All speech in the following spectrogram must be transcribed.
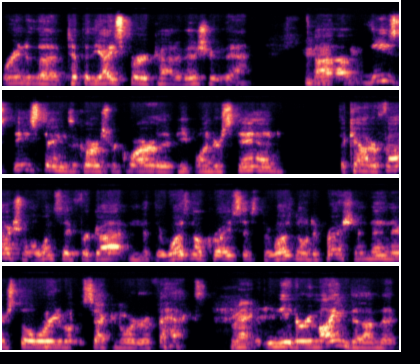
we're into the tip of the iceberg kind of issue then. Mm-hmm. Uh, these these things, of course, require that people understand the counterfactual. Once they've forgotten that there was no crisis, there was no depression, then they're still worried about the second order effects. Right. you need to remind them that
